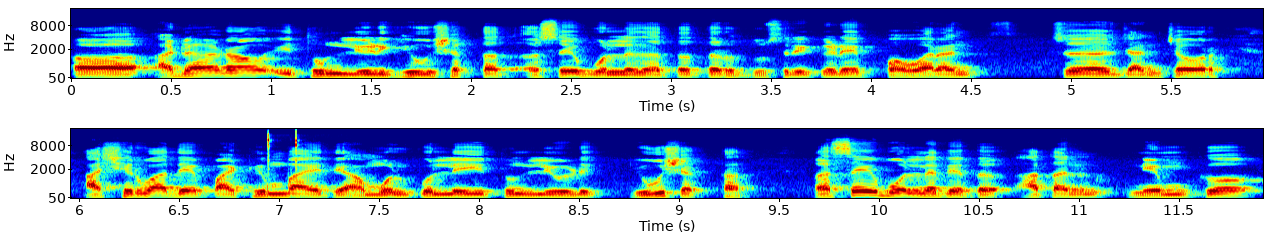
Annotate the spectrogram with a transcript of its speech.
आढळराव इथून लीड घेऊ शकतात असंही बोललं जातं. तर दुसरीकडे पवारांचं ज्यांच्यावर आशीर्वाद आहे पाठिंबा आहे ते अमोल कोल्हे इथून लीड घेऊ शकतात असंही बोलण्यात येतं. आता नेमकं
